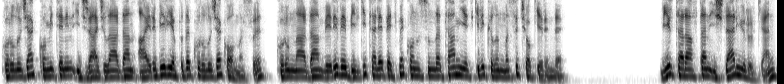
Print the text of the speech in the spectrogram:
Kurulacak komitenin icracılardan ayrı bir yapıda kurulacak olması, kurumlardan veri ve bilgi talep etme konusunda tam yetkili kılınması çok yerinde. Bir taraftan işler yürürken,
